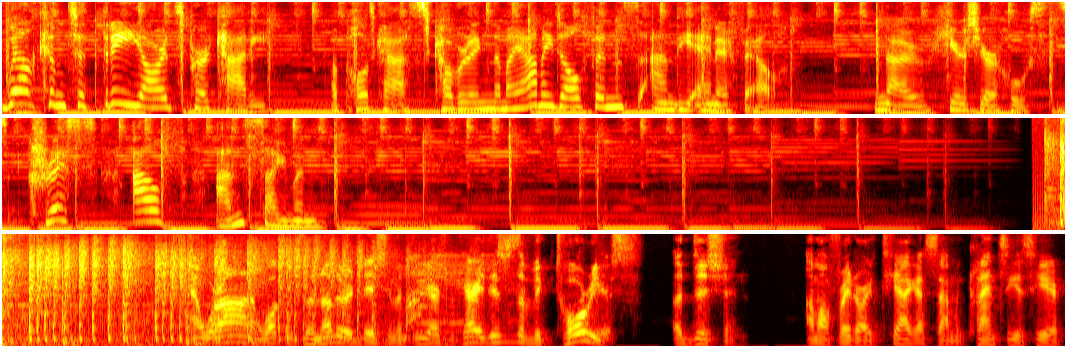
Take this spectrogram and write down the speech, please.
Welcome to Three Yards Per Carry, a podcast covering the Miami Dolphins and the NFL. Now, here's your hosts, Chris, Alf, and Simon. And we're on, and welcome to another edition of Three Yards Per Carry. This is a victorious edition. I'm Alfredo Artiaga. Simon Clancy is here.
